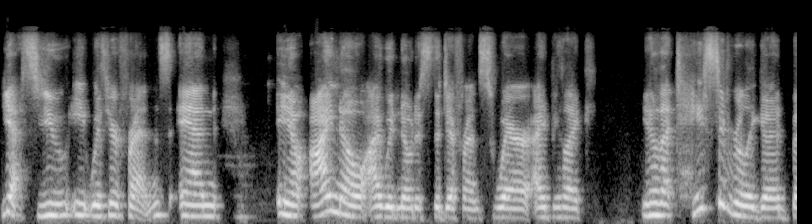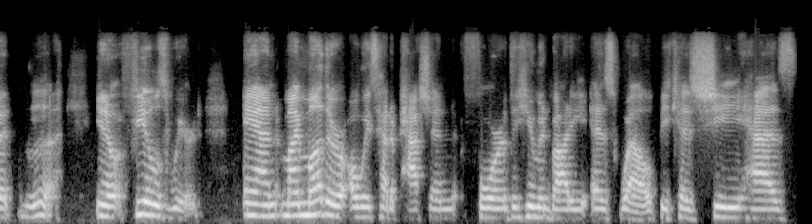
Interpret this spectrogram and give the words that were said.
yes, you eat with your friends. And, you know, I know I would notice the difference where I'd be like, you know, that tasted really good, but, ugh, you know, it feels weird. And my mother always had a passion for the human body as well because she has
